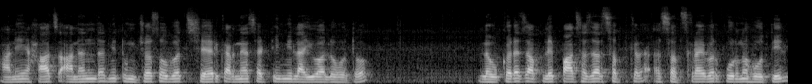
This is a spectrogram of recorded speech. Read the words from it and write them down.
आणि हाच आनंद मी तुमच्यासोबत शेअर करण्यासाठी मी लाईव्ह आलो होतो. लवकरच आपले पाच हजार सबस्क्रा सबस्क्रायबर पूर्ण होतील.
